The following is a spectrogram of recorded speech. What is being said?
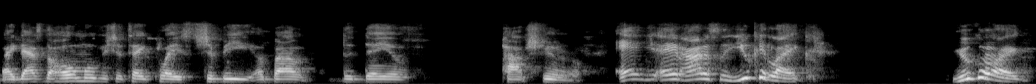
Like that's the whole movie should take place, should be about the day of Pop's funeral. And and honestly, you could like you could like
